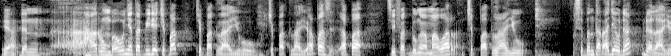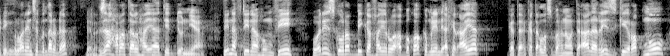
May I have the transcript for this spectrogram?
ya dan uh, harum baunya tapi dia cepat cepat layu, cepat layu. Apa apa sifat bunga mawar? Cepat layu. Sebentar aja udah udah layu. Dikeluarin sebentar udah. Zahratal hayatid dunya. Linaftinahum fi wa rizqu rabbika khairu wa abqa. Kemudian di akhir ayat kata kata Allah Subhanahu wa taala rizki Rabbmu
